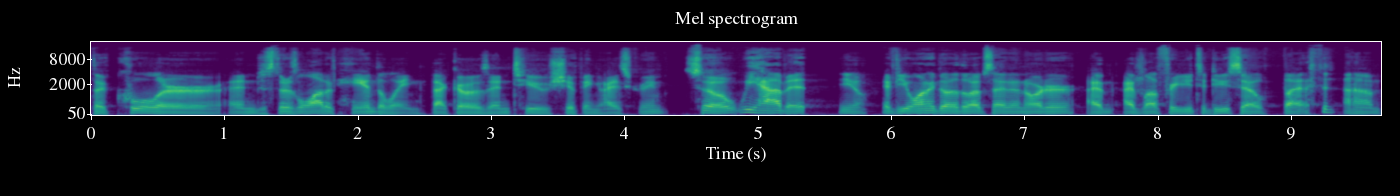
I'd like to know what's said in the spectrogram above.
the cooler and just there's a lot of handling that goes into shipping ice cream. So we have it, you know, if you want to go to the website and order, I'd, I'd love for you to do so. But, um,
